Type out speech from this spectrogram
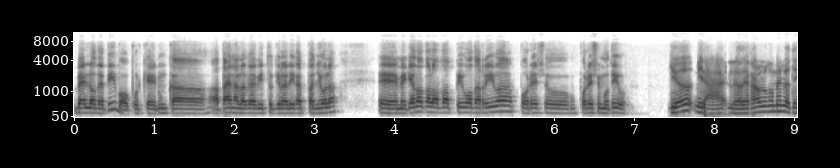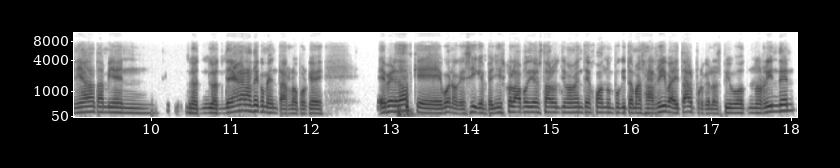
verlo de pivot, porque nunca apenas lo había visto aquí en la Liga Española. Eh, me quedo con los dos pivots de arriba por eso, por ese motivo. Yo, mira, lo de Raúl Gómez lo tenía también, lo, lo tenía ganas de comentarlo, porque es verdad que, bueno, que sí, que en Peñíscola ha podido estar últimamente jugando un poquito más arriba y tal, porque los pivots no rinden,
